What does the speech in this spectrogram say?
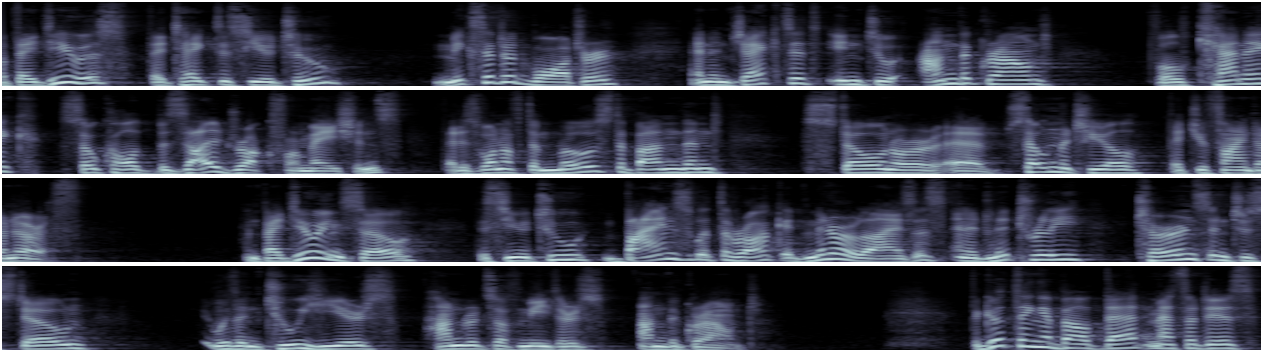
What they do is they take the CO2, mix it with water, and inject it into underground volcanic so called basalt rock formations that is one of the most abundant stone or uh, stone material that you find on Earth. And by doing so, the CO2 binds with the rock, it mineralizes, and it literally turns into stone within two years, hundreds of meters underground. The good thing about that method is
